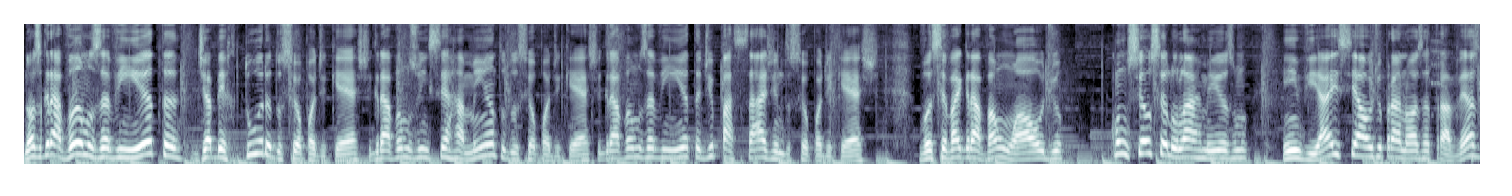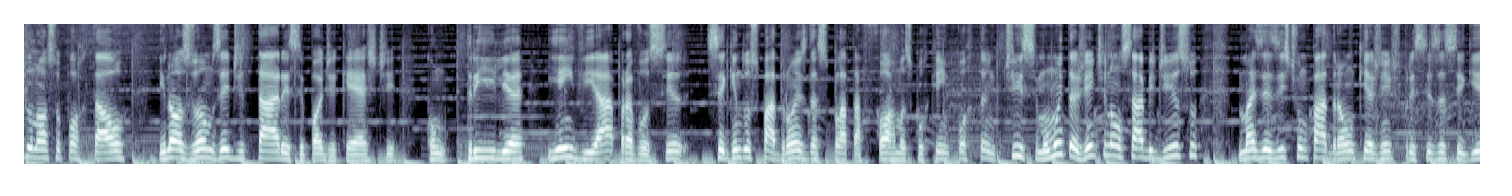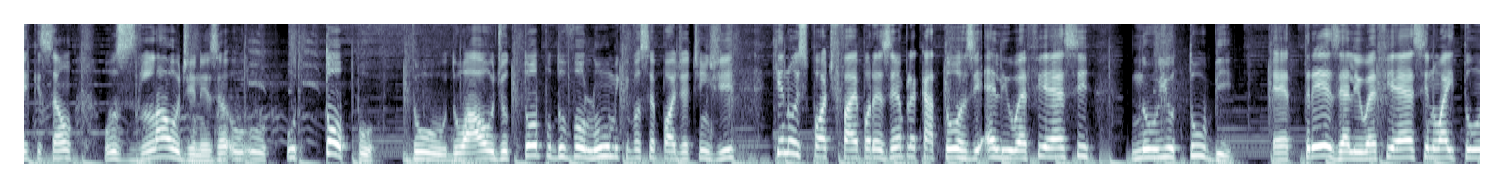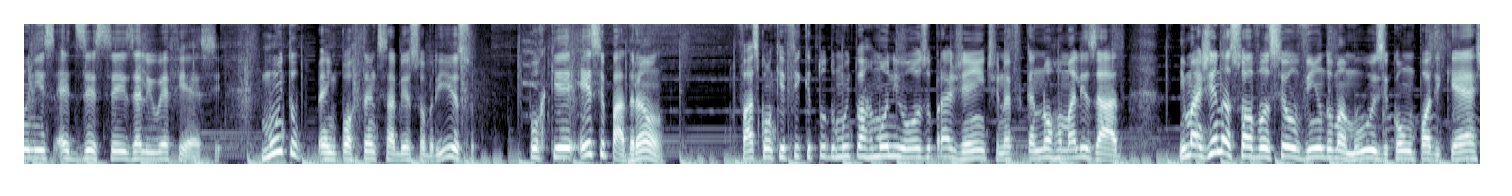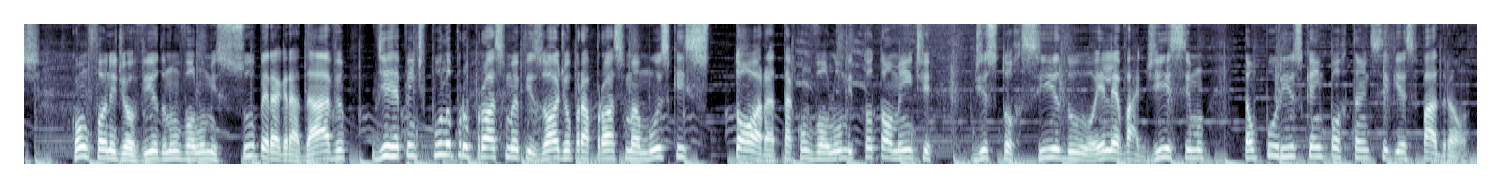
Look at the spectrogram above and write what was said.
Nós gravamos a vinheta de abertura do seu podcast, gravamos o encerramento do seu podcast, gravamos a vinheta de passagem do seu podcast. Você vai gravar um áudio com o seu celular mesmo, enviar esse áudio para nós através do nosso portal e nós vamos editar esse podcast com trilha e enviar para você seguindo os padrões das plataformas, porque é importantíssimo. Muita gente não sabe disso, mas existe um padrão que a gente precisa seguir, que são os loudness, o, o, o topo do, do áudio, o topo do volume que você pode atingir, que no Spotify, por exemplo, é 14 LUFS, no YouTube é 13 LUFS, no iTunes é 16 LUFS. Muito é importante saber sobre isso, porque esse padrão faz com que fique tudo muito harmonioso para a gente, né? Fica normalizado. Imagina só você ouvindo uma música ou um podcast com fone de ouvido num volume super agradável, de repente pula para o próximo episódio ou para a próxima música e estoura, tá com volume totalmente distorcido, elevadíssimo. Então por isso que é importante seguir esse padrão.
